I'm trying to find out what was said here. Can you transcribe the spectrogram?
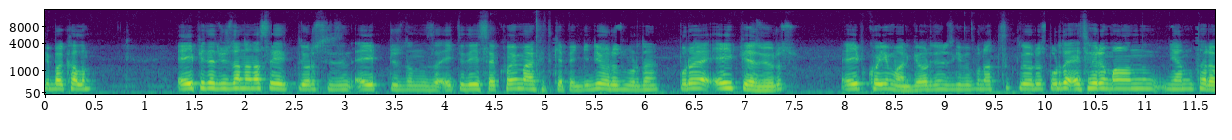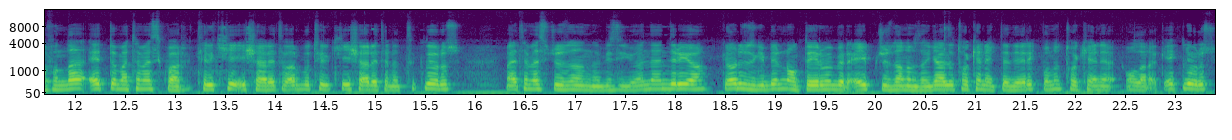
Bir bakalım. Ape'i de cüzdana nasıl ekliyoruz? Sizin Ape cüzdanınıza ekli değilse CoinMarketCap'e gidiyoruz burada. Buraya Ape yazıyoruz. Ape Coin var. Gördüğünüz gibi buna tıklıyoruz. Burada Ethereum ağının yanı tarafında Add to Metamask var. Tilki işareti var. Bu tilki işaretine tıklıyoruz. MetaMask cüzdanına bizi yönlendiriyor. Gördüğünüz gibi 1.21 Ape cüzdanımıza geldi. Token ekle diyerek bunu tokeni olarak ekliyoruz.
